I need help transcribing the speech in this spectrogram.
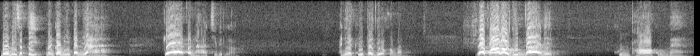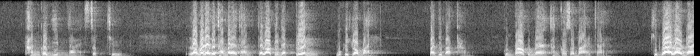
เมื่อมีสติมันก็มีปัญญา แก้ปัญหาชีวิตเรา อันนี้คือประโยชน์ของมัน แล้วพอเรายิ้มได้เนี่ย คุณพ่อคุณแม่ ท่านก็ยิ้มได้สดชื่น เราไม่ได้ไปทำอะไรท่าน แต่เราเพียงแต่เปลี่ยนบุคลิกเราใหม่ ปฏิบัติธรรมคุณพ่อคุณแม่ท่านก็สบายใจ คิดว่าเราได้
